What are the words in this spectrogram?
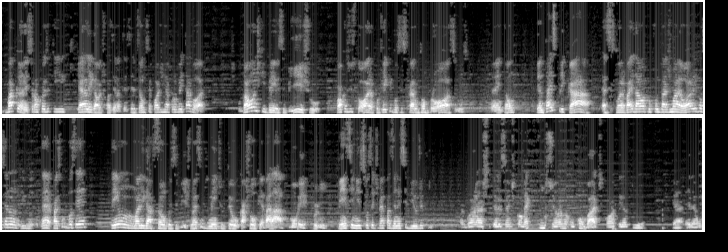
bacana. Isso é uma coisa que, que era legal de fazer na terceira edição que você pode reaproveitar agora. Tipo, da onde que veio esse bicho? Qual é a sua história? Por que, que vocês ficaram tão próximos? Né? Então, tentar explicar essa história vai dar uma profundidade maior e você não, e, né, faz com que você tenha um- uma ligação com esse bicho. Não é simplesmente o teu cachorro que é, vai lá morrer por mim. Pense nisso se você estiver fazendo esse build aqui. Agora acho interessante como é que funciona o combate com a criatura. É- Ele é um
